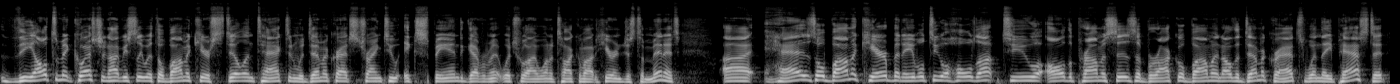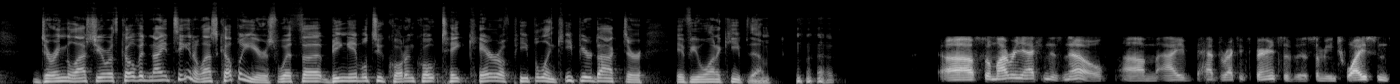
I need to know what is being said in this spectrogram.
The ultimate question, obviously, with Obamacare still intact and with Democrats trying to expand government, which I want to talk about here in just a minute, uh, has Obamacare been able to hold up to all the promises of Barack Obama and all the Democrats when they passed it during the last year with COVID 19 or last couple years with uh, being able to quote unquote take care of people and keep your doctor if you want to keep them? uh, so my reaction is no. Um, I have direct experience of this. I mean, twice in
